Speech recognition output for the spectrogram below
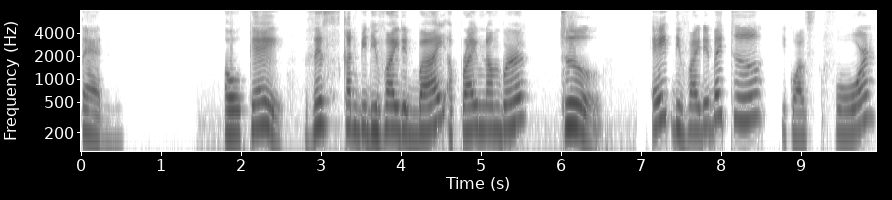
10. Okay, this can be divided by a prime number 2. 8 divided by 2 equals 4.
